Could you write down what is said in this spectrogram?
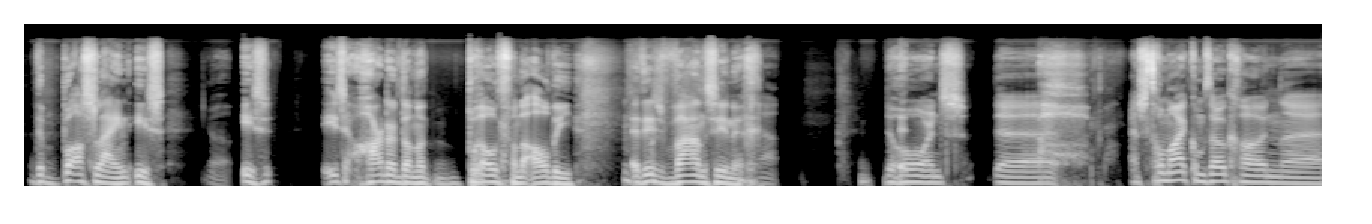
de baslijn is, Ja. is, is harder dan het brood van de Aldi. Het is waanzinnig. De horns. De, Oh, en Stromae komt ook gewoon, eh,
